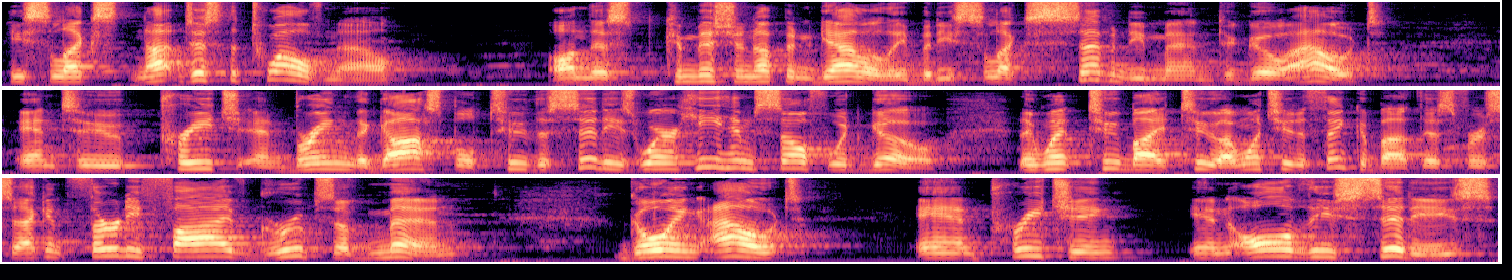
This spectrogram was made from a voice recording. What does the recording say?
He selects not just the 12 now on this commission up in Galilee, but he selects 70 men to go out and to preach and bring the gospel to the cities where he himself would go. They went two by two. I want you to think about this for a second 35 groups of men going out and preaching in all of these cities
